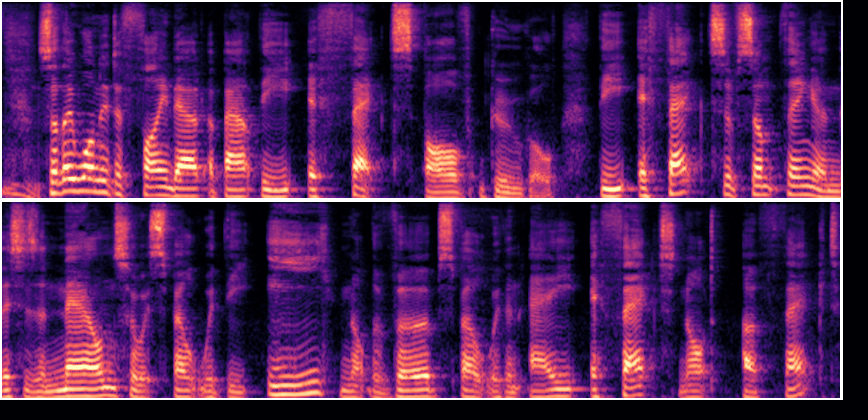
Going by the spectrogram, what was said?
Mm. So they wanted to find out about the effects of Google. The effects of something, and this is a noun, so it's spelt with the E, not the verb, spelt with an A. Effect, not affect.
